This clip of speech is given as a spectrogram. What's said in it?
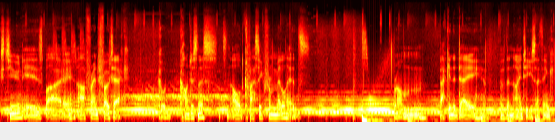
Next tune is by our friend Photek called Consciousness. It's an old classic from Metalheadz from back in the day of the 90s, I think.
